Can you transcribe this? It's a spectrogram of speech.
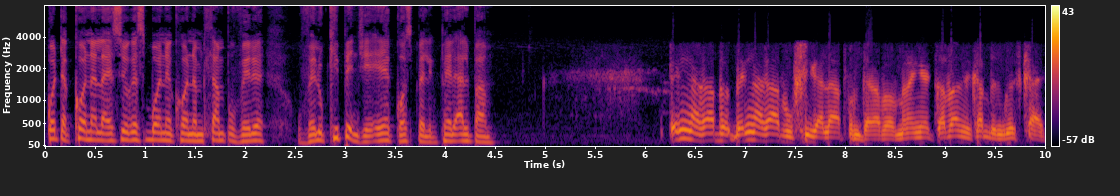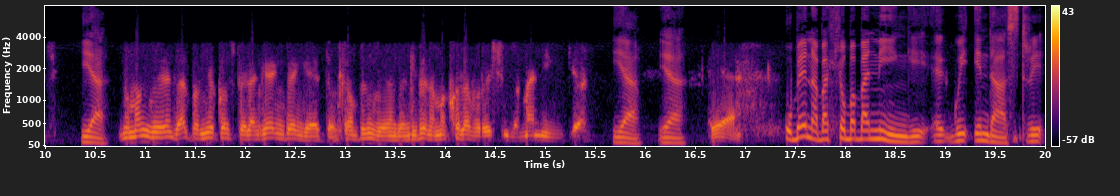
kodwa kukhona la esiyoke sibone khona mhlawumbe uvele uvele ukhiphe nje egospel kuphela album bengingakabe bengingakabe ukufika lapho mntakaba mina ngiyacabanga ekuhambeni kwesikhathi. Yeah noma ngizoyenza album yegospel angeke ngibe ngedwa mhlawumbe ngizoyenza ngibe nama-collaborations amaningi kuyona yeah yeah yeah. Ube nabahlobo abaningi eh, kwi-industry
